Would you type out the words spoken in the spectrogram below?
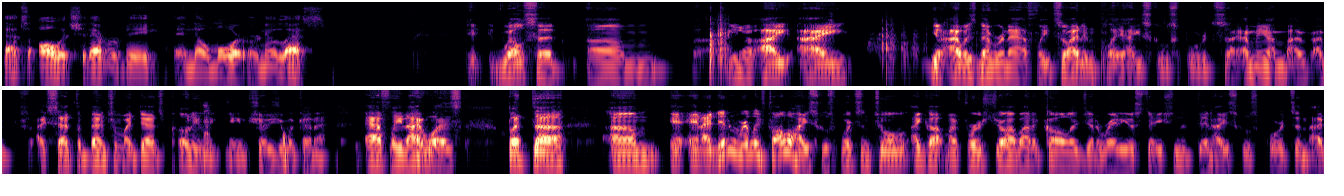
that's all it should ever be, and no more or no less. It, well said. Um, you know, I I you know, I was never an athlete, so I didn't play high school sports. I, I mean, I'm, I, I, I sat the bench on my dad's pony league game. Shows you what kind of athlete I was. But uh, um, and I didn't really follow high school sports until I got my first job out of college at a radio station that did high school sports, and I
